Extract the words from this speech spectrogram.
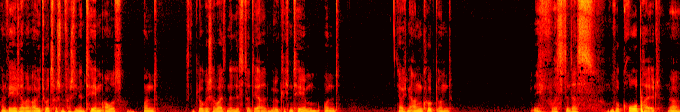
man wählt ja beim Abitur zwischen verschiedenen Themen aus und es gibt logischerweise eine Liste der möglichen Themen und die habe ich mir angeguckt und ich wusste das so grob halt. Ne?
